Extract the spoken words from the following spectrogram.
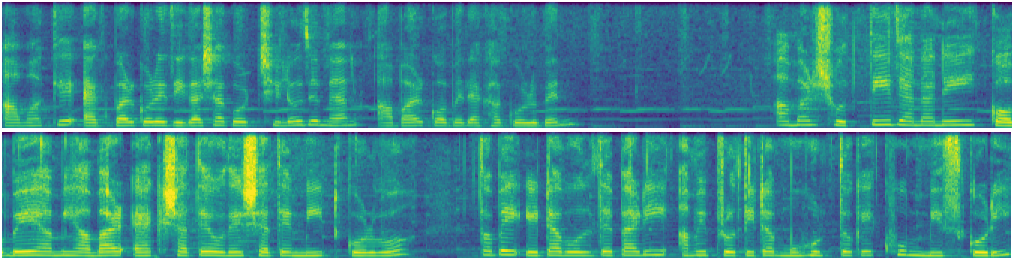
আমাকে একবার করে জিজ্ঞাসা করছিল যে, ম্যাম, আবার কবে দেখা করবেন? আমার সত্যিই জানা নেই কবে আমি আবার একসাথে ওদের সাথে মিট করব। তবে এটা বলতে পারি, আমি প্রতিটা মুহূর্তকে খুব মিস করি।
